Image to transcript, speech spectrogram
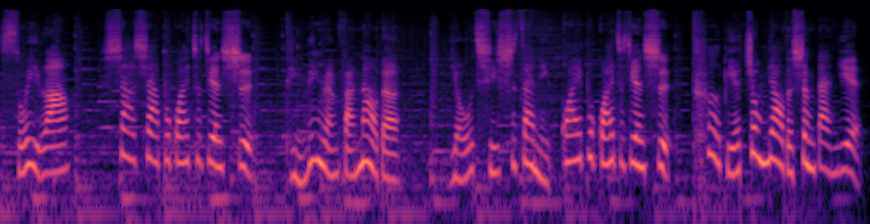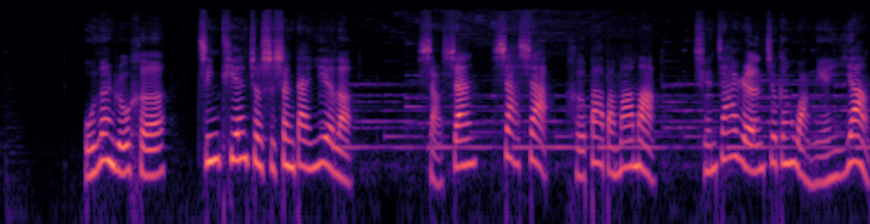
所以啦，夏夏不乖这件事挺令人烦恼的。尤其是在你乖不乖这件事特别重要的圣诞夜，无论如何，今天就是圣诞夜了。小山、夏夏和爸爸妈妈全家人就跟往年一样，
